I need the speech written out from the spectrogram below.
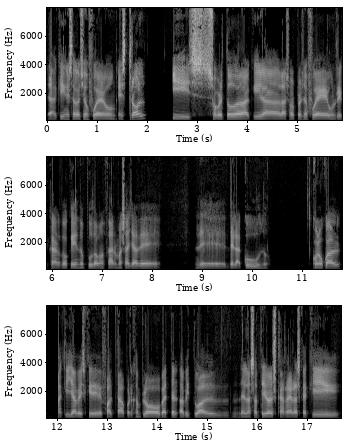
Aquí en esta ocasión fueron Stroll, y sobre todo aquí la, sorpresa fue un Ricardo que no pudo avanzar más allá de, de, la Q1. Con lo cual, aquí ya veis que falta, por ejemplo, Vettel, habitual en las anteriores carreras, que aquí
